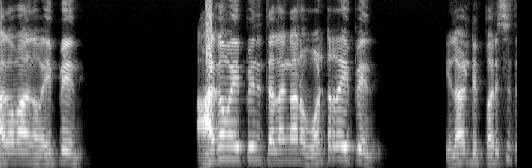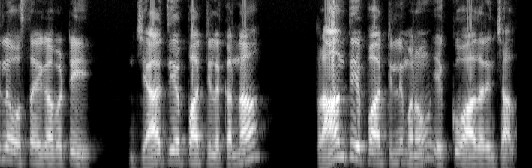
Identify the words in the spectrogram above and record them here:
ఆగమాగం అయిపోయింది ఆగమైపోయింది తెలంగాణ ఒంటరి అయిపోయింది ఇలాంటి పరిస్థితులే వస్తాయి కాబట్టి జాతీయ పార్టీల కన్నా ప్రాంతీయ పార్టీల్ని మనం ఎక్కువ ఆదరించాలి.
